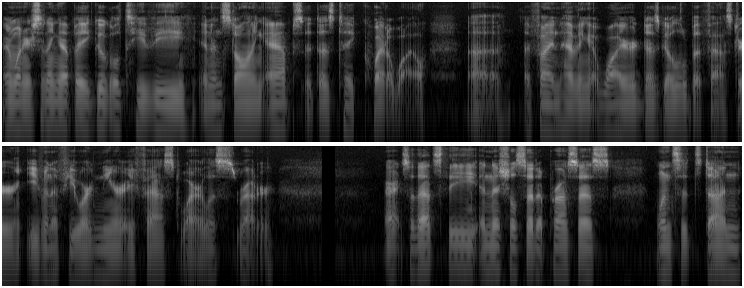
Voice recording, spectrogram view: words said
And when you're setting up a Google TV and installing apps, it does take quite a while. Uh, I find having it wired does go a little bit faster, even if you are near a fast wireless router. Alright, so that's the initial setup process. Once it's done,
